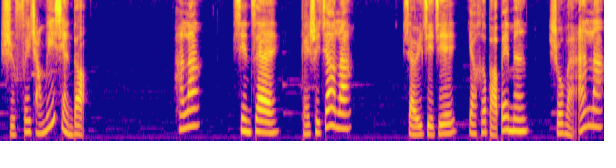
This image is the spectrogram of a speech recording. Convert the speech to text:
是非常危险的。好啦，现在该睡觉啦。小鱼姐姐要和宝贝们说晚安啦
